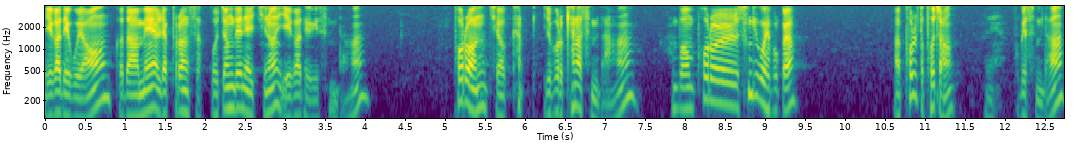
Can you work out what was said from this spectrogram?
얘가 되고요. 그 다음에 reference 고정된 엣지는 얘가 되겠습니다. pole은 제가 일부러 켜놨습니다. 한번 pole을 숨기고 해볼까요 아또 보죠 네, 보겠습니다.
